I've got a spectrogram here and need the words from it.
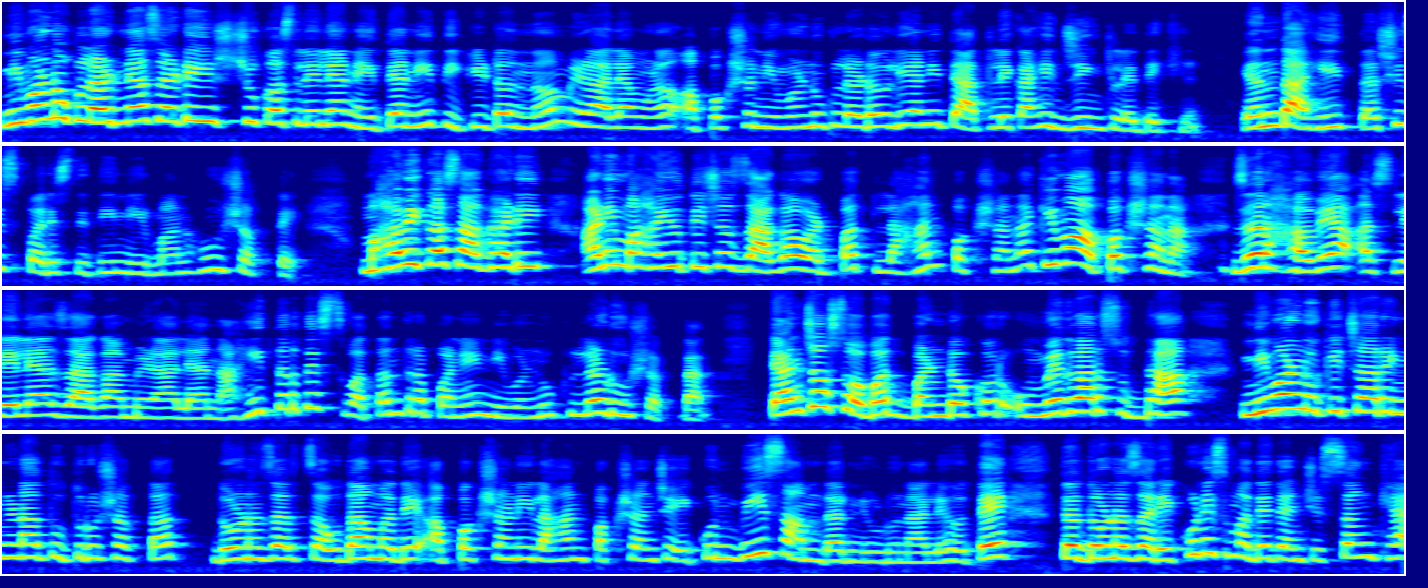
निवडणूक लढण्यासाठी इच्छुक असलेल्या नेत्यांनी तिकीट न मिळाल्यामुळे अपक्ष निवडणूक लढवली आणि त्यातले काही जिंकले देखील. यंदाही तशीच परिस्थिती निर्माण होऊ शकते. महाविकास आघाडी आणि महायुतीच्या जागा वाटपात लहान पक्षांना किंवा अपक्षांना जर जर हव्या असलेल्या जागा मिळाल्या नाही तर ते स्वतंत्रपणे निवडणूक लढू शकतात. त्यांच्यासोबत बंडखोर उमेदवार सुद्धा निवडणुकीच्या रिंगणात उतरू शकतात. दोन हजार चौदा मध्ये अपक्ष आणि लहान पक्षांचे एकूण वीस आमदार निवडून आले होते. तर दोन हजार एकोणीसमध्ये त्यांची संख्या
